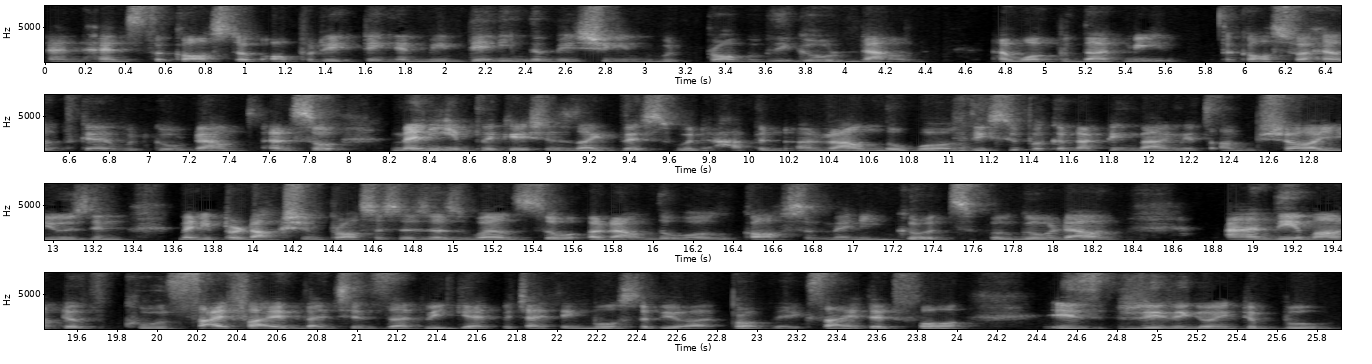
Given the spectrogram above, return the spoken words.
and hence the cost of operating and maintaining the machine would probably go down. And what would that mean? The cost for healthcare would go down. And so many implications like this would happen around the world. These superconducting magnets, I'm sure, are used in many production processes as well. So around the world, costs of many goods will go down and the amount of cool sci-fi inventions that we get which i think most of you are probably excited for is really going to boom.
